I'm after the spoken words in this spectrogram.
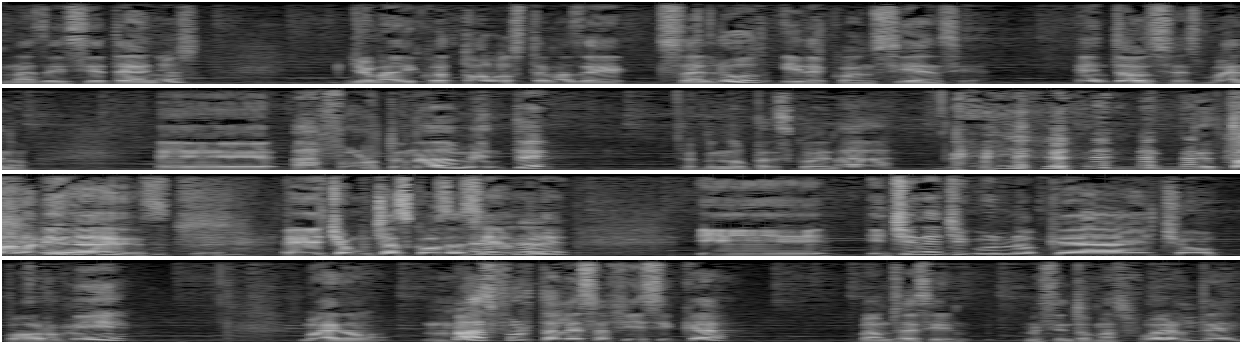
más de 17 años, yo me dedico a todos los temas de salud y de conciencia. Entonces, bueno, eh, afortunadamente, no padezco de nada. de toda la vida he hecho muchas cosas siempre. Y, y Chine Chigun lo que ha hecho por mí, bueno, más fortaleza física, vamos a decir, me siento más fuerte,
